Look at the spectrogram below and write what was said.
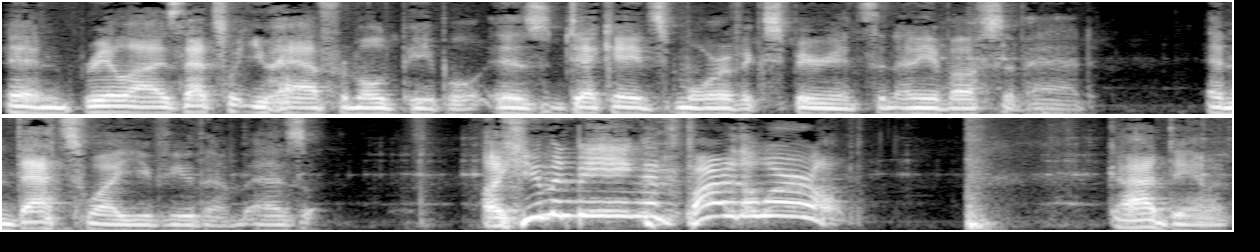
and realize that's what you have from old people is decades more of experience than any of us have had and that's why you view them as a human being that's part of the world god damn it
